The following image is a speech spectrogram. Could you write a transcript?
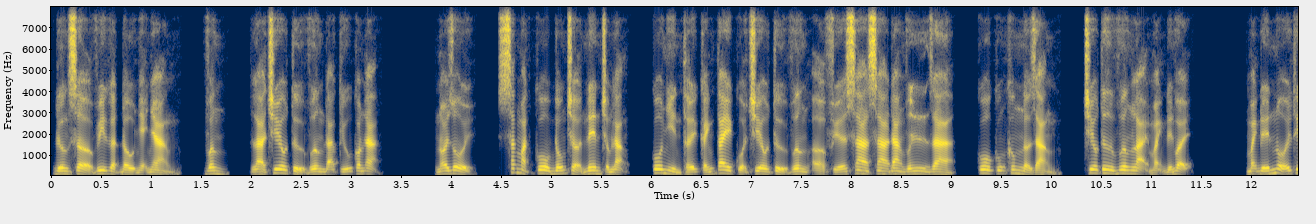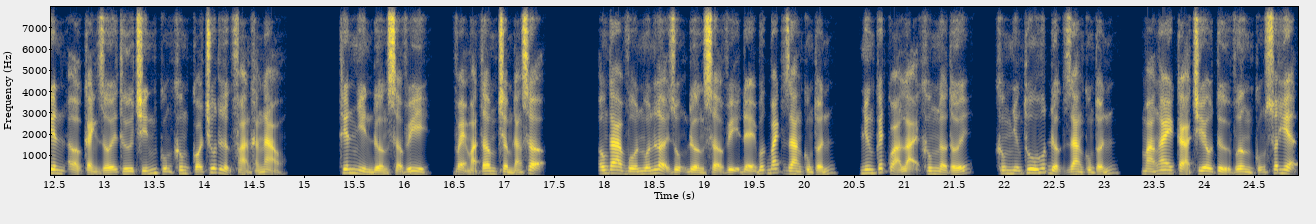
Đường sở vi gật đầu nhẹ nhàng vâng là chiêu tử vương đã cứu con ạ. Nói rồi, sắc mặt cô bỗng trở nên trầm lặng, cô nhìn thấy cánh tay của chiêu tử vương ở phía xa xa đang vươn ra, cô cũng không ngờ rằng, chiêu tử vương lại mạnh đến vậy. Mạnh đến nỗi thiên ở cảnh giới thứ chín cũng không có chút lực phản kháng nào. Thiên nhìn đường sở vi, vẻ mặt tâm trầm đáng sợ. Ông ta vốn muốn lợi dụng đường sở vị để bức bách giang cung tuấn, nhưng kết quả lại không ngờ tới, không những thu hút được giang cung tuấn, mà ngay cả chiêu tử vương cũng xuất hiện.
